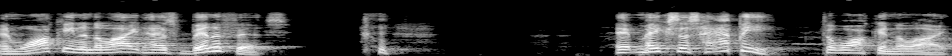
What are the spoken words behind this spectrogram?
And walking in the light has benefits. it makes us happy to walk in the light.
